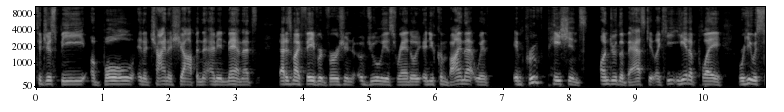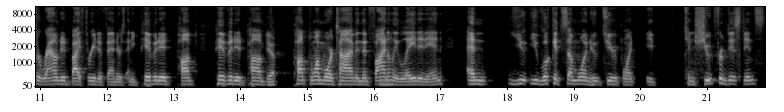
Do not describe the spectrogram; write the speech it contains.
to just be a bull in a China shop. And I mean, man, that's that is my favorite version of Julius Randle. And you combine that with improved patience under the basket. Like he, he had a play where he was surrounded by three defenders and he pivoted, pumped, pivoted, pumped, yep. pumped one more time, and then mm-hmm. finally mm-hmm. laid it in. And you you look at someone who, to your point, it can shoot from distance,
